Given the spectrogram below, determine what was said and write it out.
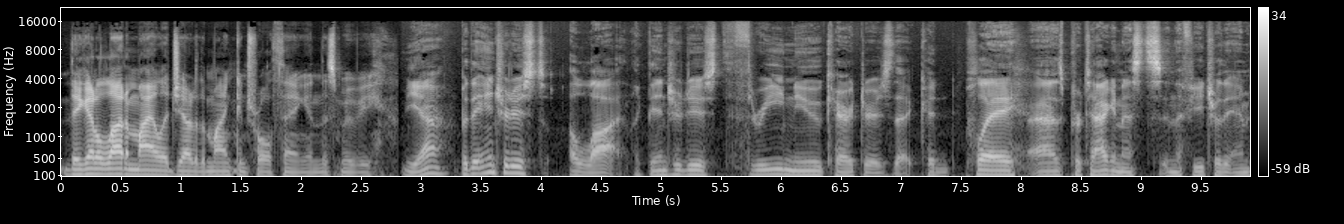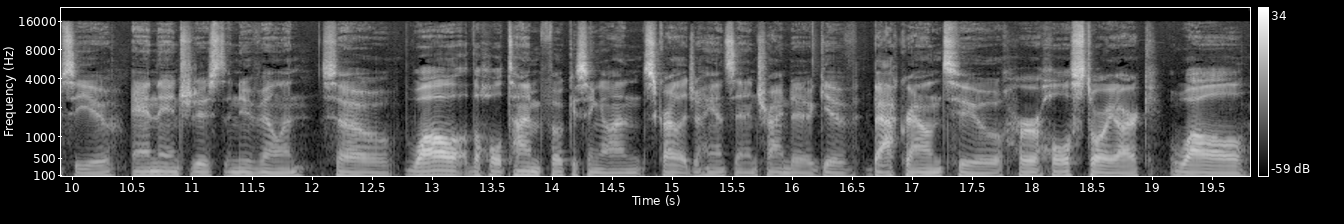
They got a lot of mileage out of the mind control thing in this movie. Yeah, but they introduced a lot. Like they introduced three new characters that could play as protagonists in the future of the MCU, and they introduced a new villain. So while the whole time focusing on Scarlett Johansson and trying to give background to her whole story arc, while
